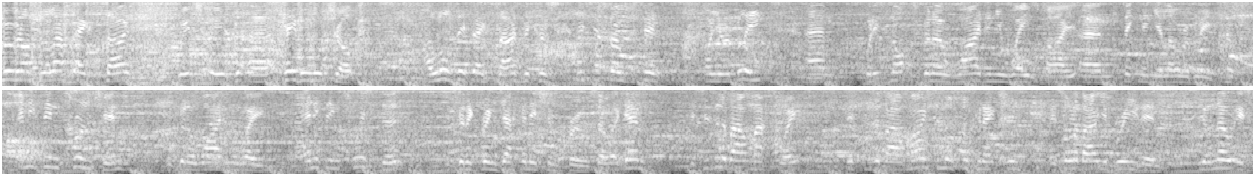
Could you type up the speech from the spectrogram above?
Moving on to the last exercise, which is uh, cable wood chop. I love this exercise because this is focusing on your obliques, um, but it's not going to widen your waist by um, thickening your lower obliques. So anything crunching is going to widen the waist. Anything twisted is going to bring definition through. So again, this isn't about mass weight. This is about mind to muscle connection. It's all about your breathing. So you'll notice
